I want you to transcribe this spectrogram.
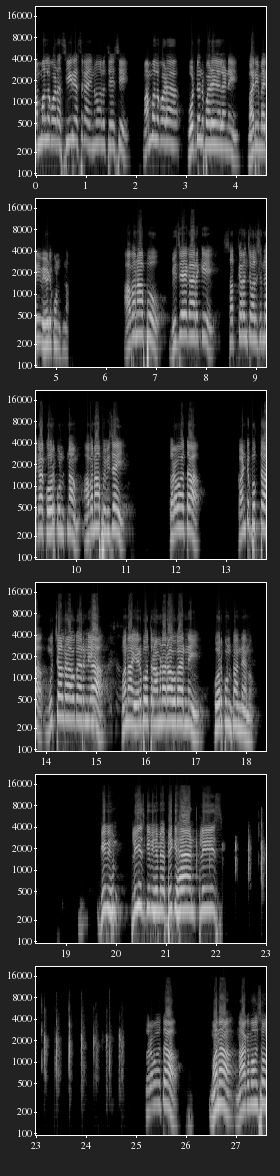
మమ్మల్ని కూడా సీరియస్గా ఇన్వాల్వ్ చేసి మమ్మల్ని కూడా ఒడ్డున పడేయాలని మరీ మరీ వేడుకుంటున్నాం. అవనాపు విజయ్ గారికి సత్కరించవలసిందిగా కోరుకుంటున్నాం. అవనాపు విజయ్ తర్వాత కంటిభుక్త ముత్యాలరావు గారిని మన ఎరబోతు రమణారావు గారిని కోరుకుంటున్నాను నేను. Give him please give him a big hand please తర్వాత మన నాగవంశం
